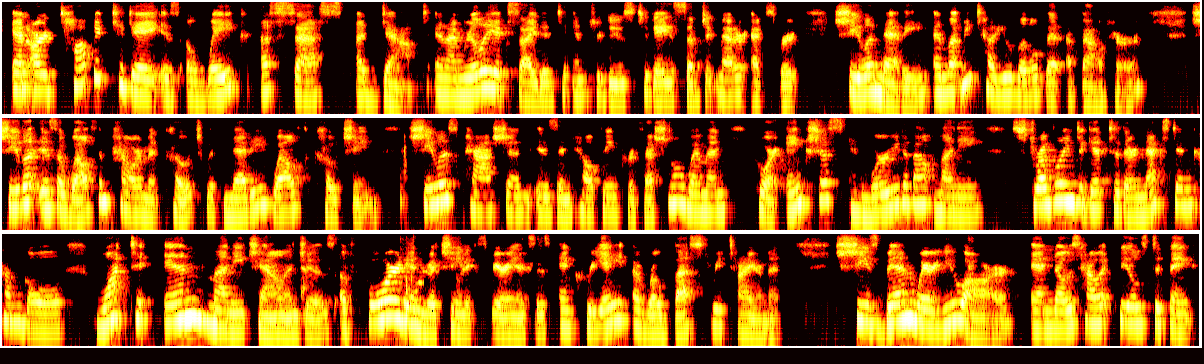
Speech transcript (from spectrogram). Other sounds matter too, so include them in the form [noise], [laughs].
And our topic today is awake, assess, adapt. And I'm really excited to introduce today's subject matter expert, Sheila Nettie. And let me tell you a little bit about her. Sheila is a wealth empowerment coach with Nettie Wealth Coaching. Sheila's passion is in helping professional women who are anxious and worried about money, struggling to get to their next income goal, want to end money challenges, afford enriching experiences, and create a robust retirement. She's been where you are and knows how it feels to think,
